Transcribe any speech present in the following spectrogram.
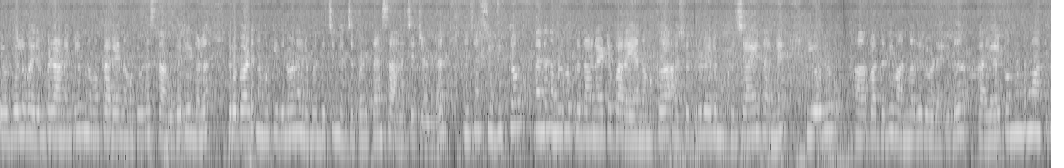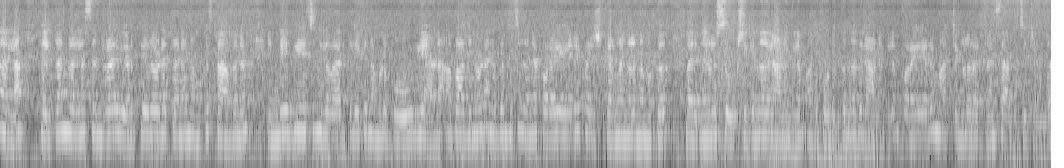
രോഗികൾ വരുമ്പോഴാണെങ്കിലും നമുക്കറിയാം നമുക്കിവിടെ സൗകര്യങ്ങൾ ഒരുപാട് നമുക്ക് ഇതിനോടനുബന്ധിച്ച് മെച്ചപ്പെടുത്താൻ സാധിച്ചിട്ടുണ്ട്. എന്നുവെച്ചാൽ ശുചിത്വം തന്നെ നമ്മൾക്ക് പ്രധാനമായിട്ട് പറയാം. നമുക്ക് ആശുപത്രിയുടെ ഒരു മുഖച്ഛായ തന്നെ ഈ ഒരു പദ്ധതി വന്നതിലൂടെ ഇത് കൈകൽപ്പം കൊണ്ട് മാത്രമല്ല ഹെൽത്ത് ആൻഡ് വെൽനസ് സെന്ററായി ഉയർത്തിയതോടെ തന്നെ നമുക്ക് സ്ഥാപനം എൻ എ ബി എച്ച് നിലവാരത്തിലേക്ക് നമ്മൾ പോവുകയാണ്. അപ്പോൾ അതിനോടനുബന്ധിച്ച് തന്നെ കുറേയേറെ പരിഷ്കരണങ്ങൾ നമുക്ക് മരുന്നുകൾ സൂക്ഷിക്കുന്നതിലാണെങ്കിലും അത് കൊടുക്കുന്നതിലാണെങ്കിലും കുറേയേറെ മാറ്റങ്ങൾ വരുത്താൻ സാധിച്ചിട്ടുണ്ട്.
